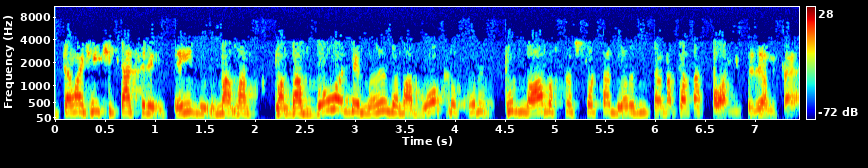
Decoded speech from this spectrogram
Então a gente está tendo uma, uma, uma, boa demanda, uma boa procura por novas transportadoras então na plataforma, entendeu, Micael?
